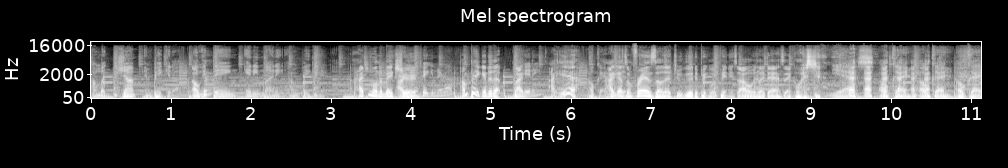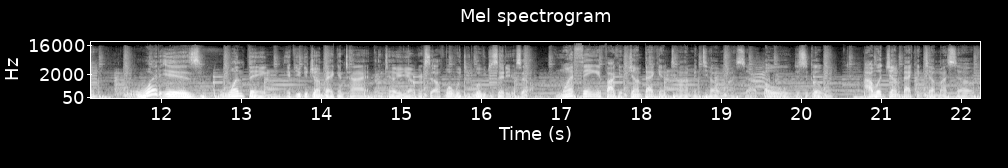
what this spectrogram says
I'm gonna jump and pick it up. Okay. Anything, any money, I'm picking it up. I just want to make sure. Are you picking it up? I'm picking it up. Like, penny? I, yeah. Okay. I got good. some friends though that are too good to pick up pennies. I always like to ask that question. Yes. Okay. okay. Okay. What is one thing if you could jump back in time and tell your younger self? What would you What would you say to yourself? One thing, if I could jump back in time and tell myself, oh, this is a good one. I would jump back and tell myself,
